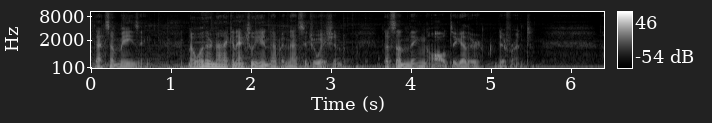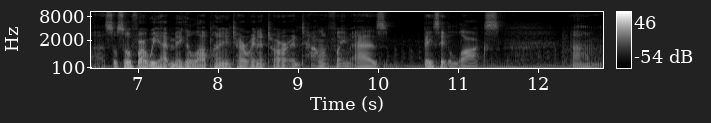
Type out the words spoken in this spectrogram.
that's amazing. Now whether or not I can actually end up in that situation, that's something altogether different. Uh, so, so far we have Mega Lopunny, Tyranitar, and Talonflame as basic locks. Um,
